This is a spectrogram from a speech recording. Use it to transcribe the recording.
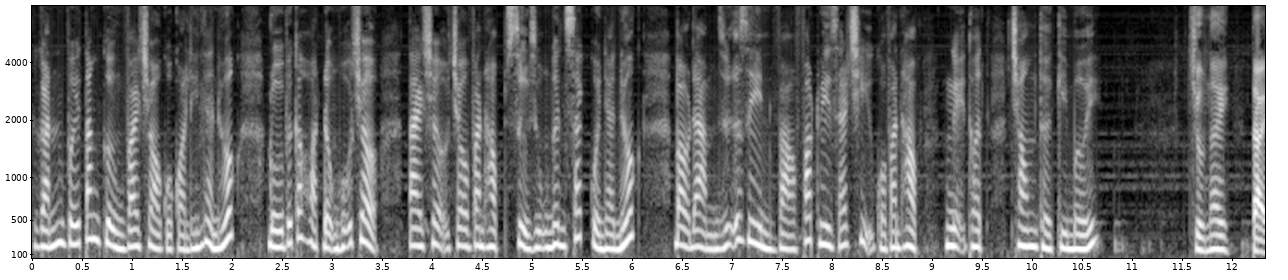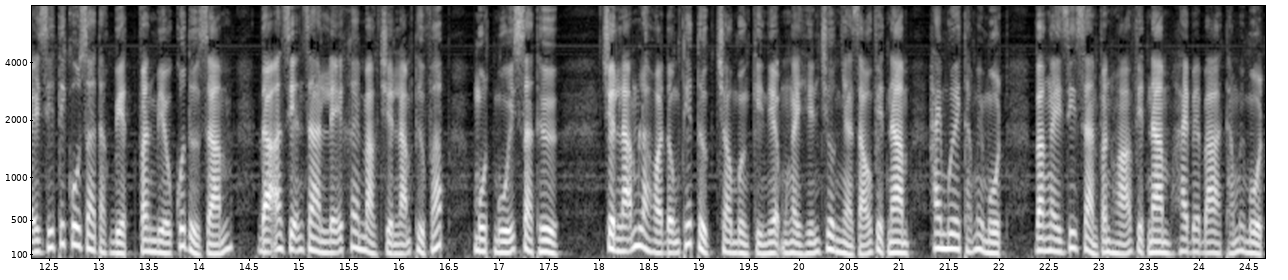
gắn với tăng cường vai trò của quản lý nhà nước đối với các hoạt động hỗ trợ, tài trợ cho văn học sử dụng ngân sách của nhà nước, bảo đảm giữ gìn và phát huy huy giá trị của văn học, nghệ thuật trong thời kỳ mới. Chiều nay, tại di tích quốc gia đặc biệt Văn Miếu Quốc Tử Giám đã diễn ra lễ khai mạc triển lãm thư pháp Một múi xa thư. Triển lãm là hoạt động thiết thực chào mừng kỷ niệm Ngày Hiến trương Nhà giáo Việt Nam 20 tháng 11 và Ngày Di sản Văn hóa Việt Nam 23 tháng 11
